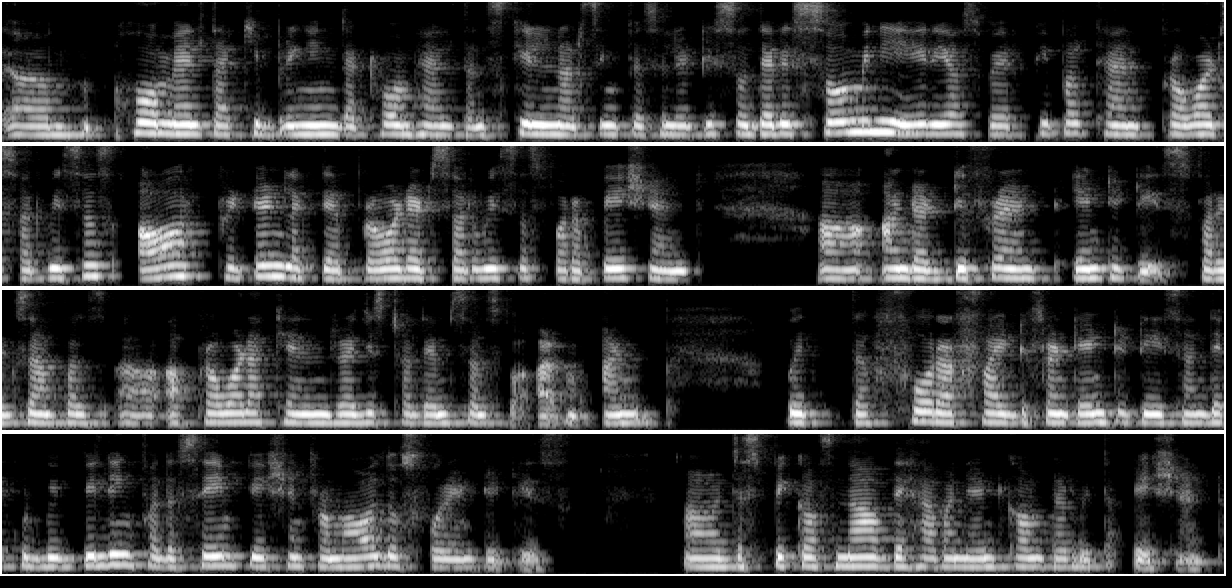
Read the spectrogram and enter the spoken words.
um, home health i keep bringing that home health and skilled nursing facilities. So there is so many areas where people can provide services or pretend like they provided services for a patient uh, under different entities. For example uh, a provider can register themselves for, um, and with the four or five different entities and they could be billing for the same patient from all those four entities uh, just because now they have an encounter with the patient.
